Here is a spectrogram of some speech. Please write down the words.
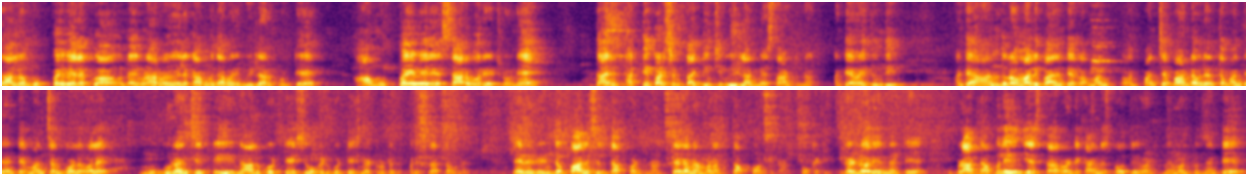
దానిలో ముప్పై వేలకు అరవై వేలకు అమ్ముదామని వీళ్ళు అనుకుంటే ఆ ముప్పై వేలు ఎస్ఆర్ఓ రేట్లోనే దాన్ని థర్టీ పర్సెంట్ తగ్గించి వీళ్ళు అమ్మేస్తా అంటున్నారు. అంటే ఏమవుతుంది అంటే అందులో మళ్ళీ అంటే పంచపాండవులు ఎంతమంది అంటే మంచం కోళ్ళ వలె ముగ్గురు అని చెప్పి నాలుగు కొట్టేసి ఒకటి కొట్టేసినట్టు ఉంటుంది. పరిస్థితి అట్లా ఉన్నది. నేను రెండు పాలసీలు తప్పు అంటున్నాను. తెగ నమ్మడం తప్పు అంటున్నాను. ఒకటి. రెండోది ఏంటంటే ఇప్పుడు ఆ డబ్బులు ఏం చేస్తారు అంటే కాంగ్రెస్ ప్రభుత్వం ఏమంటుంది ఏమంటుందంటే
